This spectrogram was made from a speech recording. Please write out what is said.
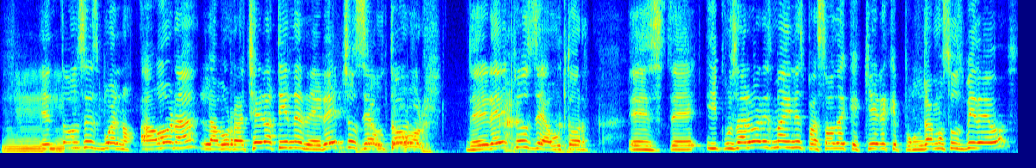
Mm. Entonces, bueno, ahora la borrachera tiene derechos de, De autor. autor. Derechos de autor. Este, y pues Álvarez Maínez pasó de que quiere que pongamos sus videos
